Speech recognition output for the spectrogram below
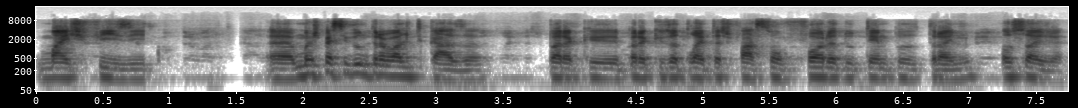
mais físico, uma espécie de um trabalho de casa para que, para que os atletas façam fora do tempo de treino. Ou seja,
